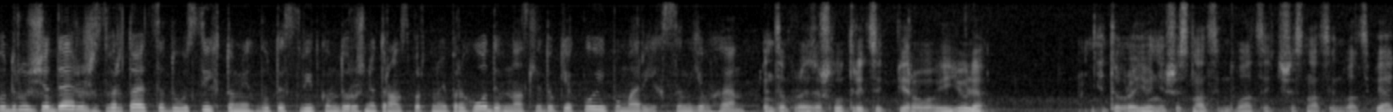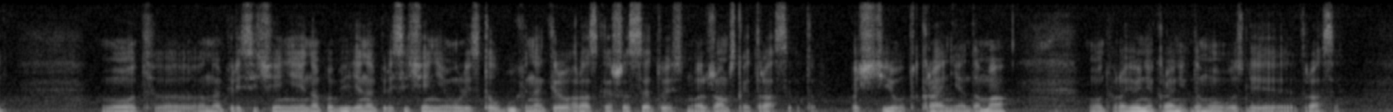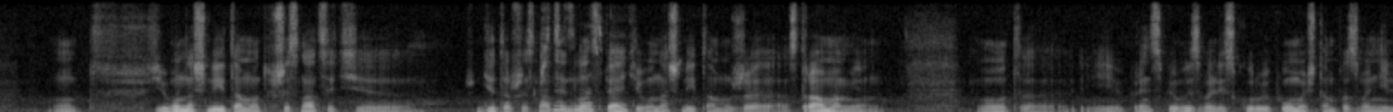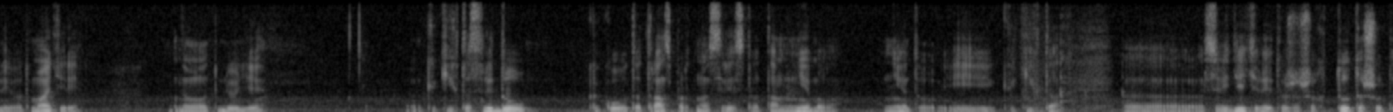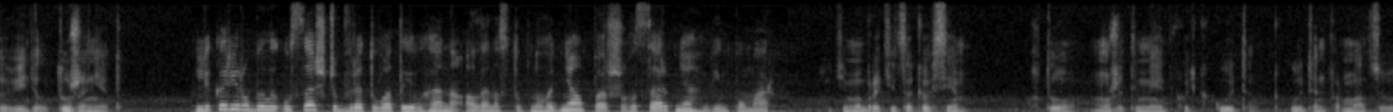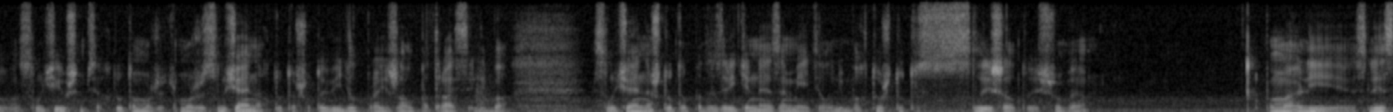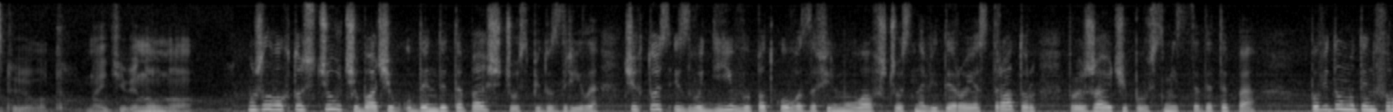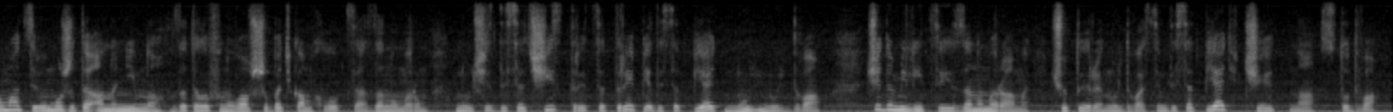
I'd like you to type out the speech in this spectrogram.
Подружжя Дереш звертається до усіх, хто міг бути свідком дорожньо-транспортної пригоди, внаслідок якої помер їх син Євген. Это произошло 31 июля, где-то в районе 16.20, 16.25. Вот, э, на пересечении, на Победе, на пересечении улиц Толбухина, Кировоградское шоссе, то есть ну, от Жамской трассы. Это почти вот крайние дома, вот, в районе крайних домов возле трассы. Вот, его нашли там вот в 16, э, где-то в 16.25 его нашли там уже с травмами. Вот, э, и, в принципе, вызвали скорую помощь, там позвонили от матери. Ну, вот, люди, э, каких-то следов какого-то транспортного средства там не было, нету, и каких-то э, свидетелей тоже, что кто-то что-то видел, тоже нет. Лікарі робили усе, щоб врятувати Євгена, але наступного дня, 1 серпня, він помер. Хотим обратиться ко всем, кто может иметь хоть какую-то какую-то информацию о случившемся, кто-то может, может случайно кто-то что-то видел, по трассе, либо случайно что-то подозрительное заметил, либо кто что-то слышал, то есть чтобы помогли следствию вот, найти виновного. Можливо, хтось чув чи бачив у день ДТП щось підозріле, чи хтось із водіїв випадково зафільмував щось на відеореєстратор, проїжджаючи повз місце ДТП. Повідомити інформацію ви можете анонімно, зателефонувавши батькам хлопця за номером 066 33 55 002 чи до міліції за номерами 40275 чи на 102.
